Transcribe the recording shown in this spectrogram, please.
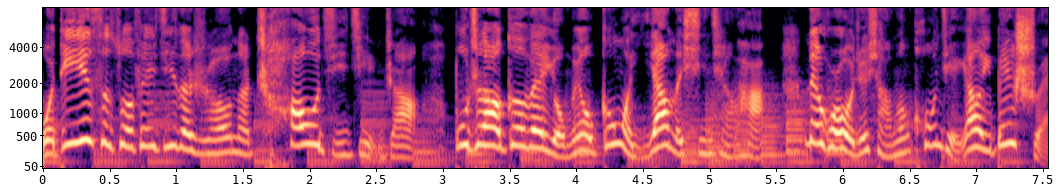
我第一次坐飞机的时候呢，超级紧张，不知道各位有没有跟我一样的心情哈？那会儿我就想问空姐要一杯水，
